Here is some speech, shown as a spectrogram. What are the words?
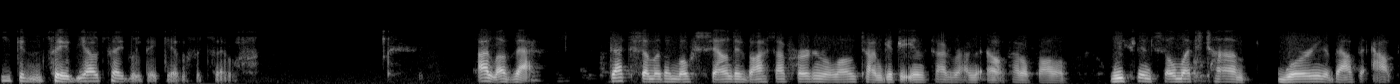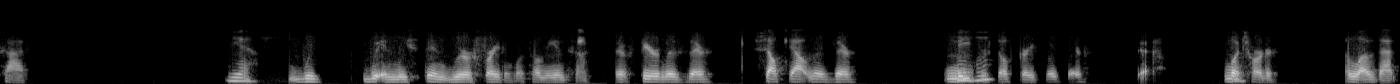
you can say the outside will take care of itself. I love that. That's some of the most sound advice I've heard in a long time. Get the inside right and the outside will follow. We spend so much time worrying about the outside. Yes. We, we and we spend we're afraid of what's on the inside. Fear lives there, self doubt lives there, need mm-hmm. for self grace lives there. Yeah. Much mm-hmm. harder. I love that.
